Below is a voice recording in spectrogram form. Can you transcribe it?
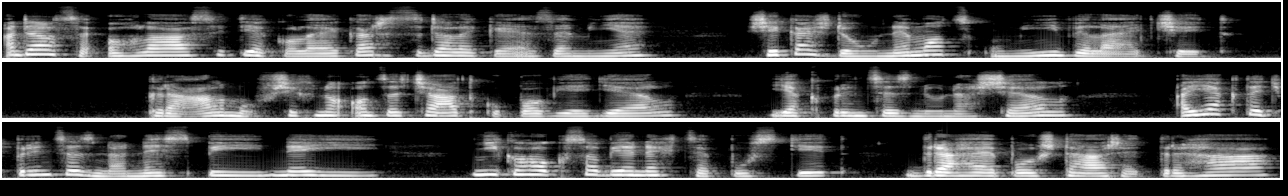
a dal se ohlásit jako lékař z daleké země, že každou nemoc umí vyléčit. Král mu všechno od začátku pověděl, jak princeznu našel a jak teď princezna nespí, nejí, nikoho k sobě nechce pustit, drahé poštáře trhá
